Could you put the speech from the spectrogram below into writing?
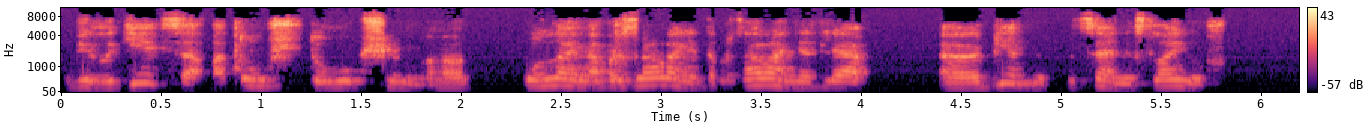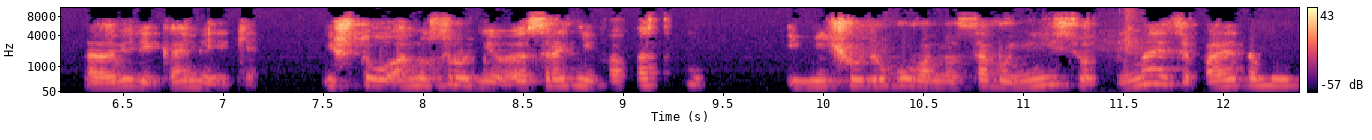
Билла Гейтса о том, что, в общем, э, онлайн-образование – это образование для э, бедных социальных слоев э, Великой Америки. И что оно сродни, сродни фастфуду, и ничего другого оно с собой не несет, понимаете? Поэтому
